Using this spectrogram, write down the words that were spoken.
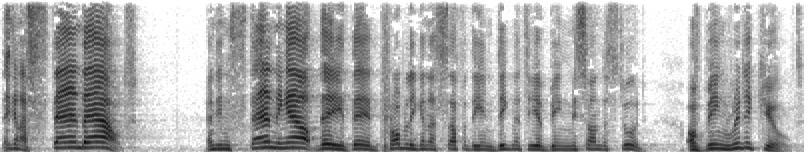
They're going to stand out. And in standing out, they, they're probably going to suffer the indignity of being misunderstood, of being ridiculed,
